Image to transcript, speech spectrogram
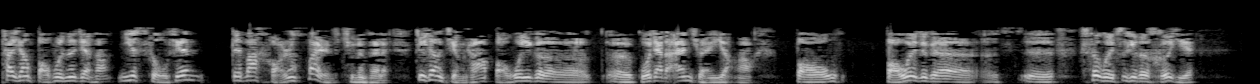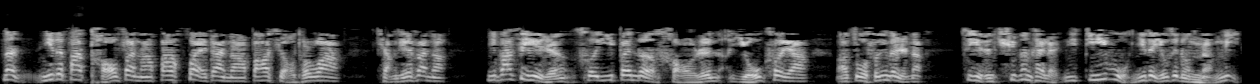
他想保护人的健康，你首先得把好人坏人区分开来，就像警察保护一个呃国家的安全一样啊，保保卫这个呃呃社会秩序的和谐。那你得把逃犯呐，把坏蛋呐，把小偷啊、抢劫犯呐，你把这些人和一般的好人、游客呀啊做生意的人呢，这些人区分开来。你第一步，你得有这种能力。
